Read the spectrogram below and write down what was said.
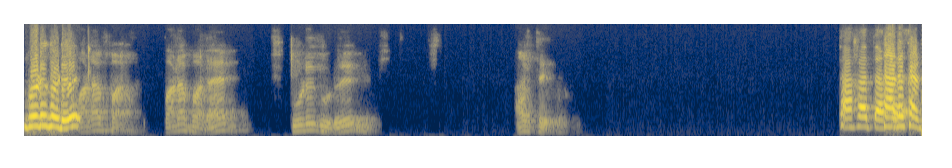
குடுகுடு படப படபட குடுகுடு அடுத்து. தக தட தக. தட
